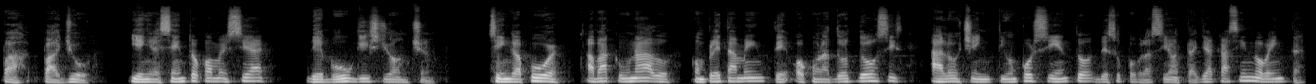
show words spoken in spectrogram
Payo y en el centro comercial de Bugis Junction. Singapur ha vacunado completamente o con las dos dosis al 81% de su población, está ya casi en 90.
